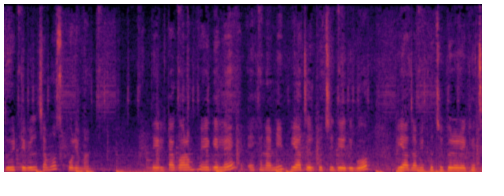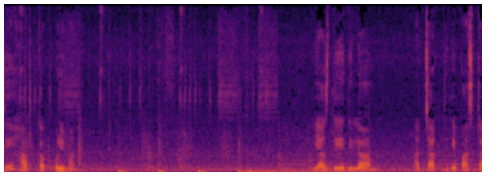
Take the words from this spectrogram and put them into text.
দুই টেবিল চামচ পরিমাণ। তেলটা গরম হয়ে গেলে এখানে আমি পেঁয়াজের কুচি দিয়ে দিব। পেঁয়াজ আমি কুচি করে রেখেছি হাফ কাপ পরিমাণ। পেঁয়াজ দিয়ে দিলাম। আর চার থেকে পাঁচটা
